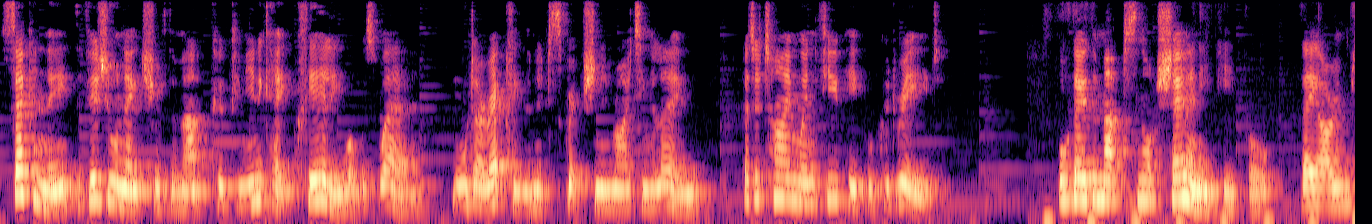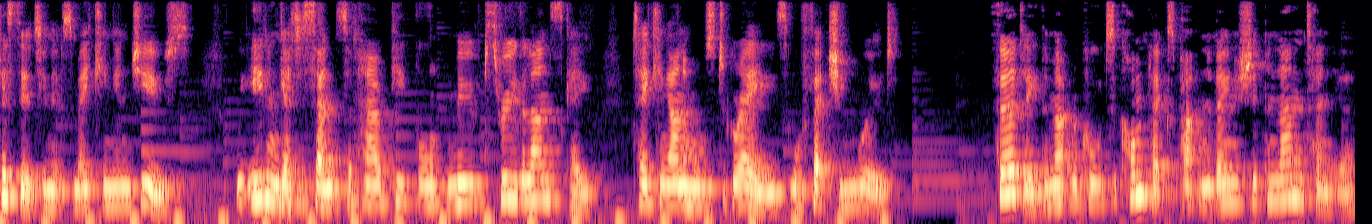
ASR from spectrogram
Secondly, the visual nature of the map could communicate clearly what was where, more directly than a description in writing alone, at a time when few people could read. Although the map does not show any people, they are implicit in its making and use. We even get a sense of how people moved through the landscape, taking animals to graze or fetching wood. Thirdly, the map records a complex pattern of ownership and land tenure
